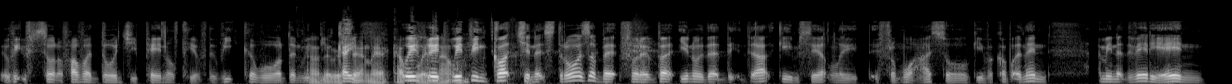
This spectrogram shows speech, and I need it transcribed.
we sort of have a dodgy penalty of the week award, and we'd oh, been kind, certainly a couple we'd, we'd, we'd, been clutching at straws a bit for it. But you know that that game certainly, from what I saw, gave a couple, and then. I mean, at the very end,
